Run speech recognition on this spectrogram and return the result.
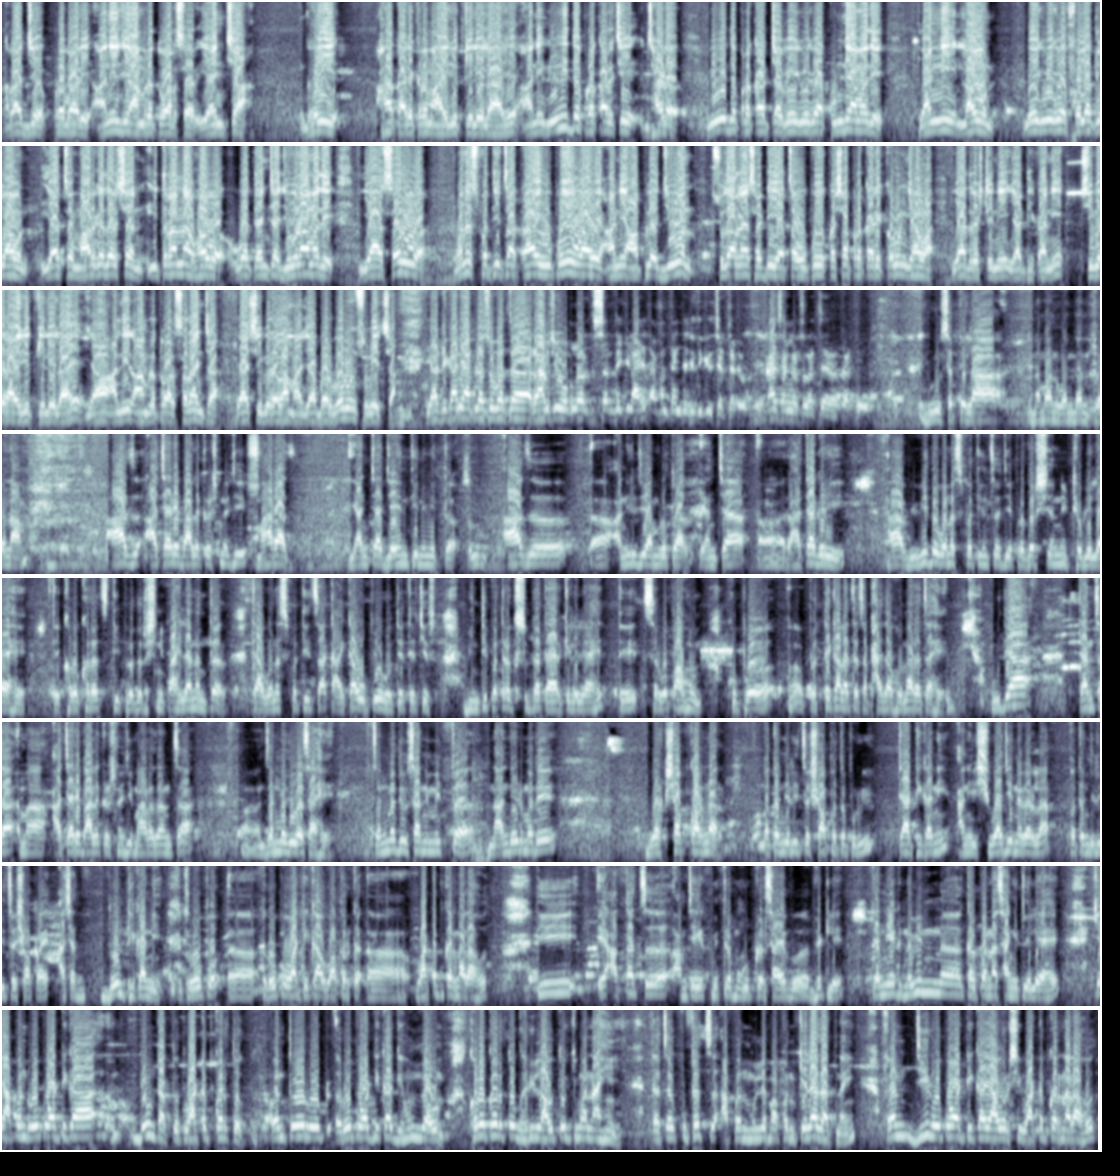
राज्य प्रभारी अनिलजी अमृतवार सर यांच्या घरी हा कार्यक्रम आयोजित केलेला आहे आणि विविध प्रकारचे झाडं विविध प्रकारच्या वेगवेगळ्या कुंड्यामध्ये यांनी लावून वेगवेगळे फलक लावून याचं मार्गदर्शन इतरांना व्हावं व त्यांच्या जीवनामध्ये या सर्व वनस्पतीचा काय उपयोग आहे आणि आपलं जीवन सुधारण्यासाठी याचा उपयोग कशा प्रकारे करून घ्यावा या दृष्टीने या ठिकाणी शिबिर आयोजित केलेलं आहे. या अनिल अमृतवार सरांच्या या शिबिराला माझ्या भरभरून शुभेच्छा. या ठिकाणी आपल्यासोबत रामशिव ओपनर सर देखील आहेत. आपण त्यांच्याशी देखील चर्चा करू. काय सांगणार सर आजच्या गुरुसत्तेला नमन वंदन प्रणाम. आज आज आचार्य बालकृष्णजी महाराज यांच्या जयंतीनिमित्त आज अनिलजी अमृतवार यांच्या राहत्या घरी हा विविध वनस्पतींचं जे प्रदर्शनी ठेवलेले आहे ते खरोखरच ती प्रदर्शनी पाहिल्यानंतर त्या वनस्पतीचा काय काय उपयोग होते त्याचे भिंतीपत्रक सुद्धा तयार केलेले आहेत. ते सर्व पाहून खूप प्रत्येकाला त्याचा फायदा होणारच आहे. उद्या त्यांचा आचार्य बालकृष्णजी महाराजांचा जन्मदिवस आहे. जन्मदिवसानिमित्त नांदेडमध्ये वर्कशॉप कॉर्नर पतंजलीचं शॉप होतं पूर्वी. त्या ठिकाणी आणि शिवाजीनगरला पतंजलीचं शॉप आहे. अशा दोन ठिकाणी रोप रोपवाटिका वापर क- वाटप करणार आहोत. ती आत्ताच आमचे एक मित्र मुगुटकर साहेब भेटले. त्यांनी एक नवीन कल्पना सांगितलेली आहे की आपण रोपवाटिका देऊन टाकतो वाटप करतो. पण तो रोप रोपवाटिका घेऊन जाऊन खरोखर तो घरी लावतो किंवा नाही त्याचं कुठंच आपण मूल्यमापन केल्या जात नाही. पण जी रोपवाटिका यावर्षी वाटप करणार आहोत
